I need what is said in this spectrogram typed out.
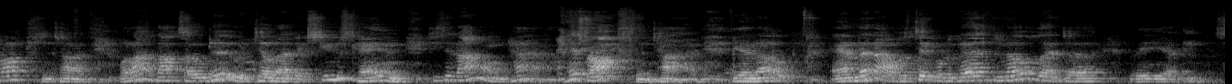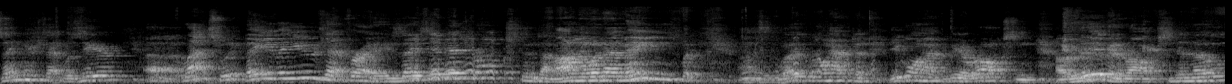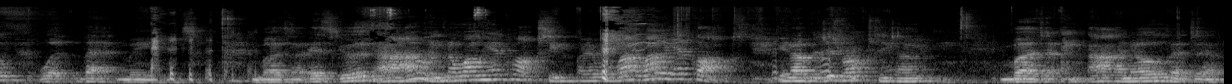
Roxton time." Well, I thought so too until that excuse came, and she said, "I'm on time. It's Roxton time," you know. And then I was tickled to death to know that uh, the uh, singers that was here uh, last week they even used that phrase. They said it's Roxton time. I don't know what that means, but I said, well, you're gonna have to you're gonna have to be a Roxton, a living Roxton to know what that means. but uh, it's good. I, I don't even know why we have clocks here. Why, why we have clocks? You know, but just Roxton time. But uh, I know that uh,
